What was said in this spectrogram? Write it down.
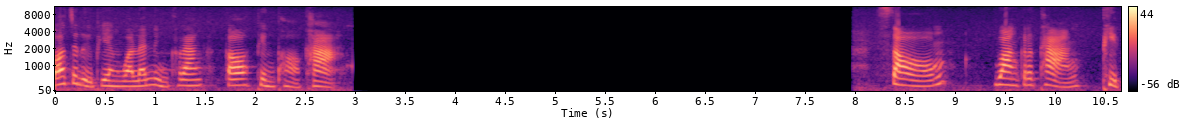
ก็จะเหลือเพียงวันละหนึ่งครั้งก็เพียงพอค่ะ 2. วางกระถางผิด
